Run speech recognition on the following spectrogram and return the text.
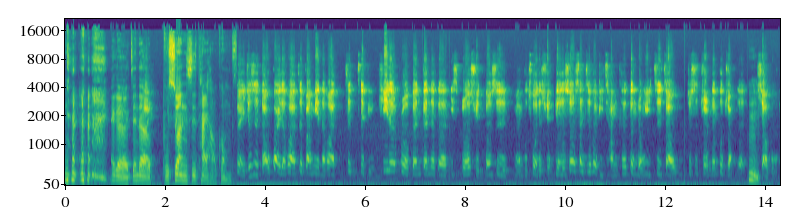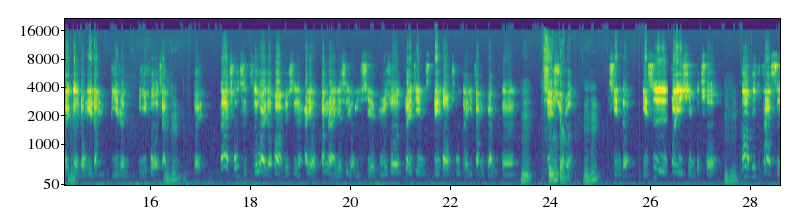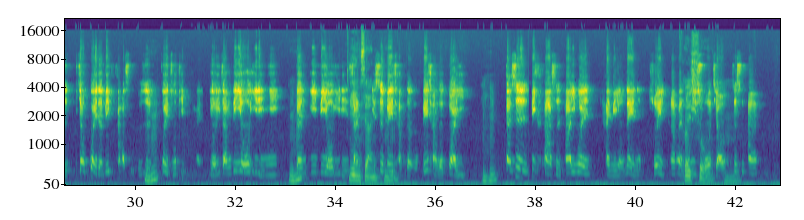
那个真的不算是太好控制。对，就是搞怪的话，这方面的话，这这比 Killer Pro 跟跟那个 Explosion 都是蛮不错的选，有的时候甚至会比长科更容易制造就是转跟不转的嗯效果，会更容易让敌人迷惑这样。嗯，对，那除此之外的话，就是还有，当然也是有一些，比如说最近 Spino 出的一张短科嗯，新的嘛，嗯哼，新的，也是怪异性不错。嗯哼，那 Victas 比较贵的 Victas 就是贵族品牌，有一张 VO 一零一嗯哼。跟 EBO 一零103三，也是非常的、非常的怪异。嗯哼，但是 Victas 它因为海绵有内能，所以它很容易会缩缩胶嗯，这是它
